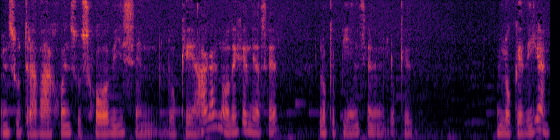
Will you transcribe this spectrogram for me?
en su trabajo, en sus hobbies, en lo que hagan o dejen de hacer, lo que piensen, en lo que, lo que digan.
